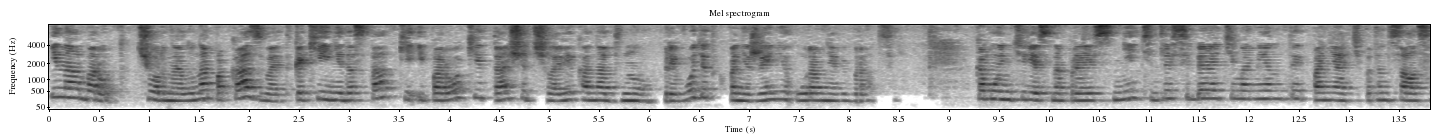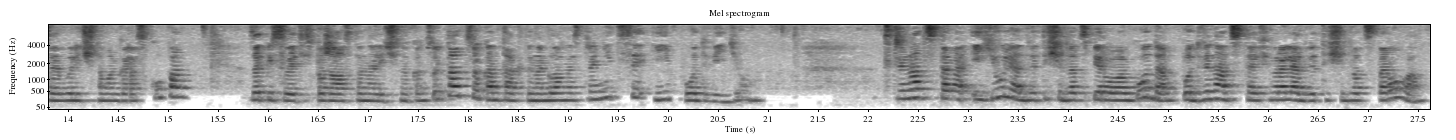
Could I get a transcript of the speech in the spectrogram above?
И наоборот, черная луна показывает, какие недостатки и пороки тащат человека на дно, приводят к понижению уровня вибраций. Кому интересно прояснить для себя эти моменты, понять потенциал своего личного гороскопа, Записывайтесь, пожалуйста, на личную консультацию, контакты на главной странице и под видео. С 13 июля 2021 года по 12 февраля 2022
